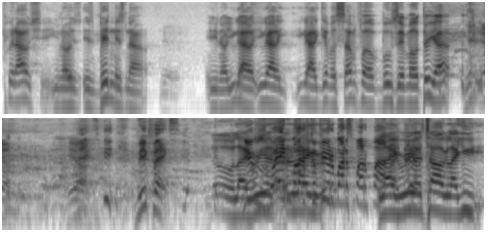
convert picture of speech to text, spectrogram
put out shit. You know, it's, it's business now. You know, you gotta you gotta you gotta give us something for Boost and Mo three, huh? Yeah. Big facts. No, like niggas real, was waiting by like, the computer by the Spotify. like, damn. real talk. Like you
